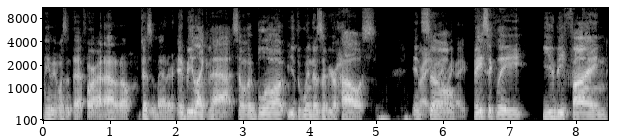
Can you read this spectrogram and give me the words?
Maybe it wasn't that far. I, I don't know. It doesn't matter. It'd be like that. So it would blow out the windows of your house. And Right, so right, right, basically you'd be fine.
